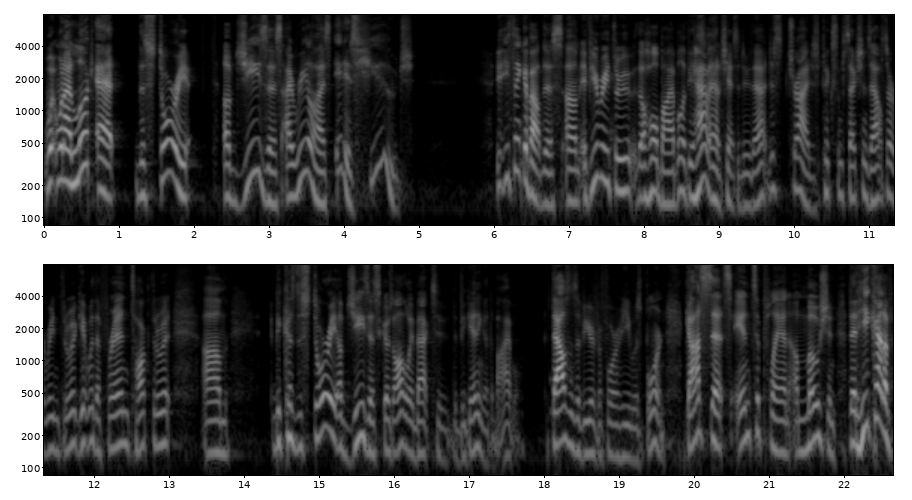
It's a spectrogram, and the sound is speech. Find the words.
When I look at the story of Jesus, I realize it is huge. You think about this. Um, if you read through the whole Bible, if you haven't had a chance to do that, just try. Just pick some sections out, start reading through it, get with a friend, talk through it. Um, because the story of Jesus goes all the way back to the beginning of the Bible thousands of years before he was born. God sets into plan a motion that he kind of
